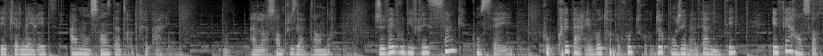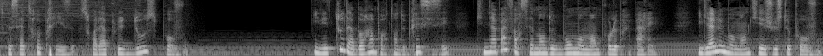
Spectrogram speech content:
et qu'elle mérite, à mon sens, d'être préparée. Alors sans plus attendre, je vais vous livrer 5 conseils pour préparer votre retour de congé maternité et faire en sorte que cette reprise soit la plus douce pour vous. Il est tout d'abord important de préciser qu'il n'y a pas forcément de bon moment pour le préparer. Il y a le moment qui est juste pour vous.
